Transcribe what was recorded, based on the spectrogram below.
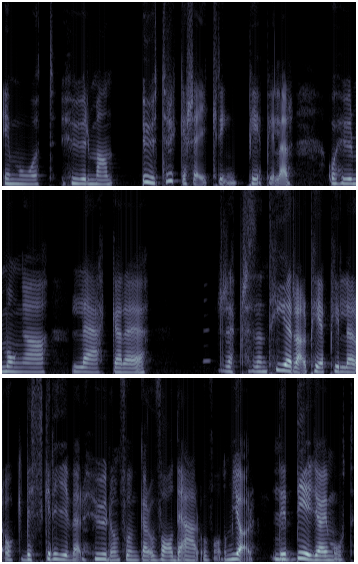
emot hur man uttrycker sig kring p-piller och hur många läkare representerar p-piller och beskriver hur de funkar och vad det är och vad de gör. Det är Mm. det jag är emot,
